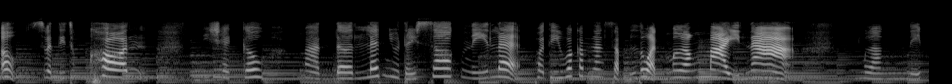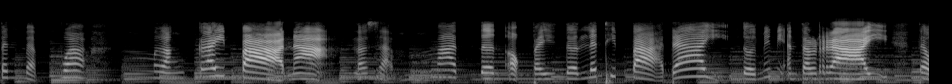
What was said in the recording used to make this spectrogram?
เอ้สวัสดีทุกคนนี่เชเกิลมาเดินเล่นอยู่ในซอกนี้แหละ พอดีว่ากำลังสำรวจเมืองใหม่น่ะ เมืองนี้เป็นแบบว่าเมืองใกล้ป่าน่ะ เราสามารถเดินออกไปเดินเล่นที่ป่าได้ โดยไม่มีอันตราย แต่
